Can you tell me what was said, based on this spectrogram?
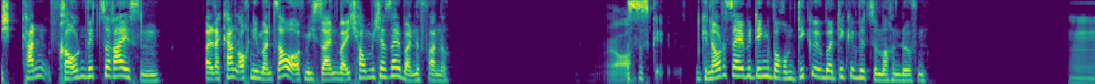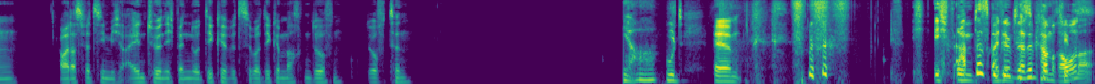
Ich kann Frauenwitze reißen. Weil da kann auch niemand sauer auf mich sein, weil ich hau mich ja selber in eine Pfanne. Ja. Das ist ge- genau dasselbe Ding, warum Dicke über dicke Witze machen dürfen. Hm. Aber das wäre ziemlich eintönig, wenn nur dicke Witze über dicke machen dürfen, dürften. Ja. Ähm, Ich, ich hab Und das bei Gefühl, dem wir Test sind kam raus-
